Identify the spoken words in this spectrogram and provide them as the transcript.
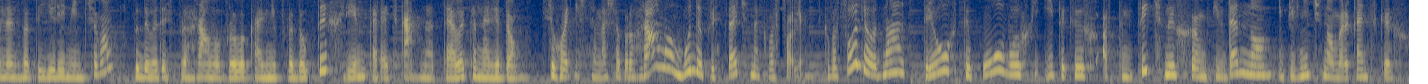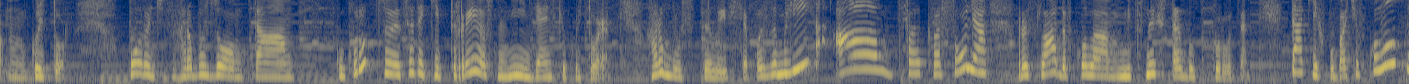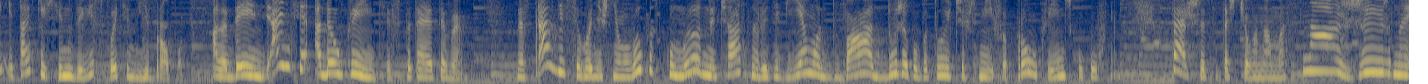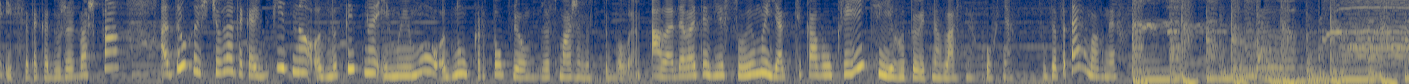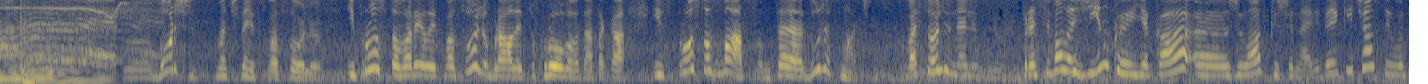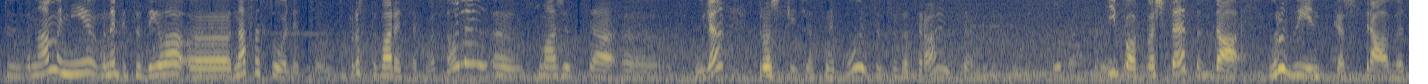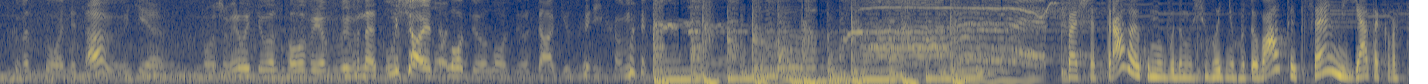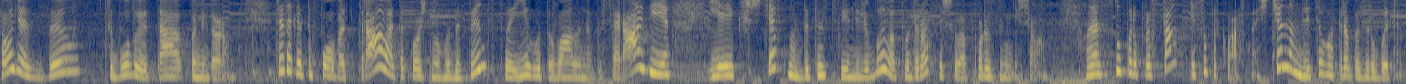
Мене звати Юлія Мінчева. Ви дивитесь програму про локальні продукти Хрін Тарецька на телеканалі Дом. Сьогоднішня наша програма буде присвячена квасолі. Квасолі одна з трьох типових і таких автентичних ем, південно- і північноамериканських культур. Поруч з гарбузом та Кукурудзою це такі три основні індіанські культури. Гарбуз стелився по землі, а квасоля росла довкола міцних стебл кукурудзи. Так їх побачив Колумб, і так їх він завіз потім в Європу. Але де індіанці, а де українці? спитаєте ви. Насправді, в сьогоднішньому випуску ми одночасно розіб'ємо два дуже побутуючих міфи про українську кухню. Перше, це те, що вона масна, жирна і вся така дуже важка. А друге, що вона така бідна, однотипна, і ми їмо одну картоплю засмажену з цибулею. Але давайте з'ясуємо, як цікаво українці її готують на власних кухнях. Запитаємо в них. Смачний з квасолю. І просто варили квасолю, брали цукрова вона така, і просто з маслом. Це дуже смачно. Квасолю не люблю. Працювала з жінкою, яка е, жила в Кишиневі деякий час, і от вона мені вона підсадила е, на фасоліцю. Це просто вариться квасоля, е, смажиться е, цибуля, трошки часнику, це все затирається. Супер. Типа паштет, да. грузинська ж страва з квасолі, да, є. Теж вилетіло з голови. Ви мене смущаєте. Лобіо, лобіо, так, із горіхами. Перша страва, яку ми будемо сьогодні готувати, це м'ята квасоля з цибулею та помідором. Це така типова страва, також з мого дитинства. Її готували на Бесарабії. І я, якщо чесно, в дитинстві її не любила, подорослішала, порозумнішала. Вона супер проста і супер класна. Що нам для цього треба зробити?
